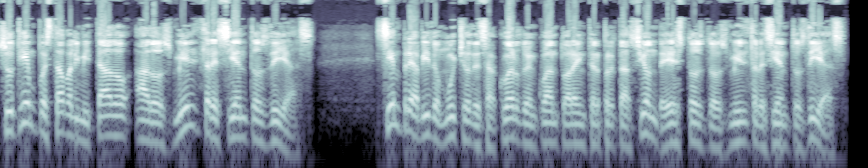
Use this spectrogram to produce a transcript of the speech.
Su tiempo estaba limitado a dos mil trescientos días. Siempre ha habido mucho desacuerdo en cuanto a la interpretación de estos dos mil trescientos días.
